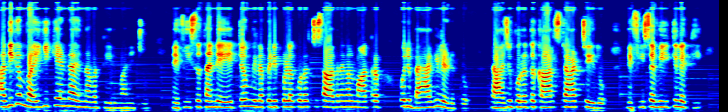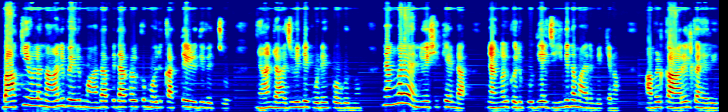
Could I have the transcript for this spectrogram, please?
അധികം വൈകിക്കേണ്ട എന്നവർ തീരുമാനിച്ചു. നഫീസ തന്റെ ഏറ്റവും വിലപിടിപ്പുള്ള കുറച്ച് സാധനങ്ങൾ മാത്രം ഒരു ബാഗിലെടുത്തു. രാജു പുറത്ത് കാർ സ്റ്റാർട്ട് ചെയ്തു. നഫീസ വീട്ടിലെത്തി. ബാക്കിയുള്ള നാലു പേരും മാതാപിതാക്കൾക്കും ഒരു കത്ത് എഴുതി വെച്ചു. ഞാൻ രാജുവിന്റെ കൂടെ പോകുന്നു. ഞങ്ങളെ അന്വേഷിക്കേണ്ട. ഞങ്ങൾക്കൊരു പുതിയ ജീവിതം ആരംഭിക്കണം. അവൾ കാറിൽ കയറി.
